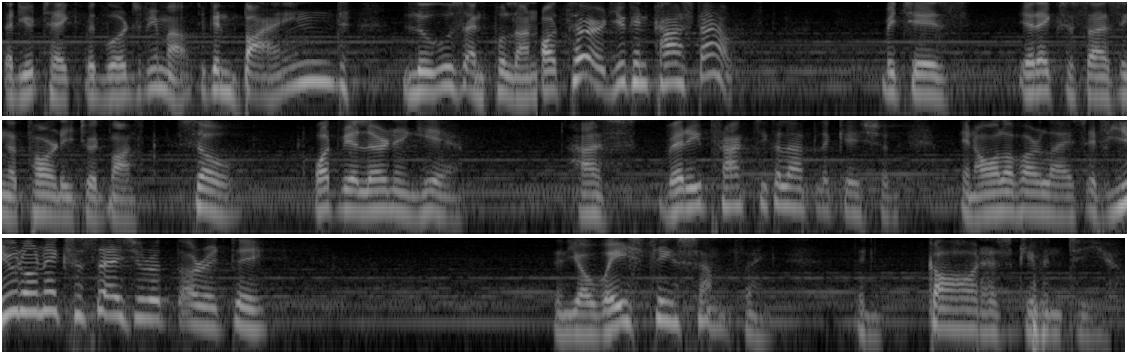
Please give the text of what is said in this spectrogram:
that you take with words of your mouth. You can bind, loose, and pull down. Or third, you can cast out, which is you're exercising authority to advance. So, what we are learning here has very practical application in all of our lives. If you don't exercise your authority, then you're wasting something that God has given to you.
